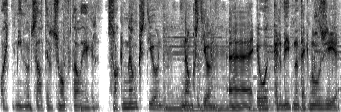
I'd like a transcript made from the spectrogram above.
oito minutos de Alter do Chão a Porto Alegre. Só que não questiono, não questiono. Uh, eu acredito na tecnologia.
